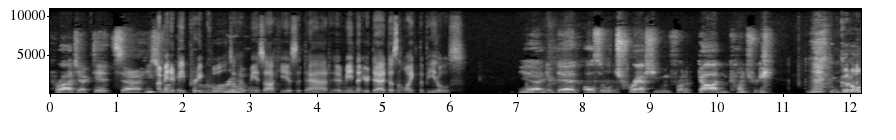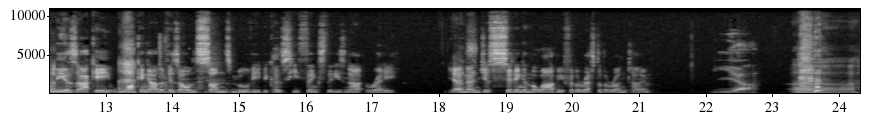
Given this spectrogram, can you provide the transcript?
project. It's uh, he's. I mean, it'd be fucking pretty cool to have. Miyazaki as a dad. It'd mean that your dad doesn't like the Beatles. Yeah, and your dad also will trash you in front of God and country. Good old Miyazaki walking out of his own son's movie because he thinks that he's not ready, Yes. and then just sitting in the lobby for the rest of the runtime. yeah. Uh,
